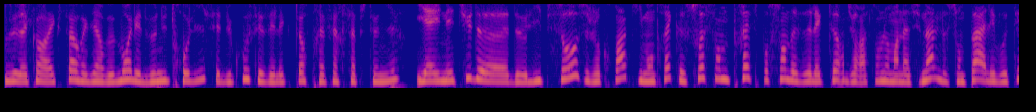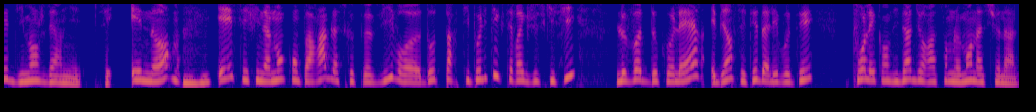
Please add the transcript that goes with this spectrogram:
Vous êtes d'accord avec ça, Aurélien Beumont Elle est devenue trop lisse et du coup, ses électeurs préfèrent s'abstenir? Il y a une étude euh, de l'Ipsos, je crois, qui montrait que 73% des électeurs du Rassemblement national ne sont pas allés voter dimanche dernier. C'est énorme mhm. et c'est finalement comparable à ce que peuvent vivre euh, d'autres partis politiques. C'est vrai que jusqu'ici, le vote de colère, eh bien, c'était d'aller voter pour les candidats du Rassemblement national.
